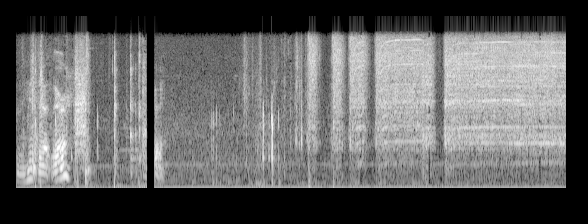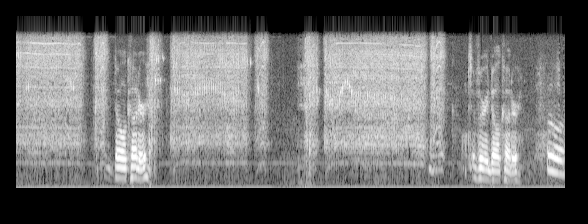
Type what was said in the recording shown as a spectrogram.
Gonna hit that there. Okay. Dull cutter. It's a very dull cutter. Oh.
